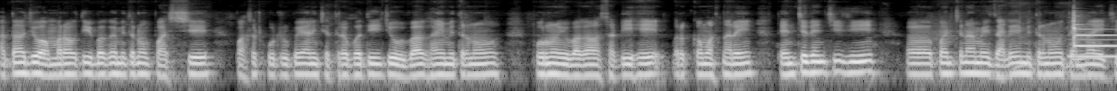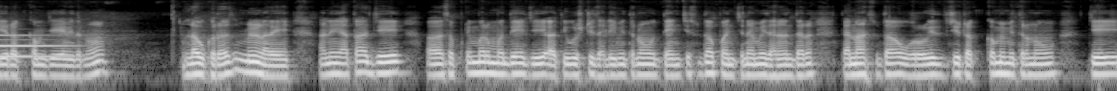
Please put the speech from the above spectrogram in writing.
आता जो अमरावती विभाग आहे मित्रांनो पाचशे पासष्ट कोटी रुपये आणि छत्रपती जो विभाग आहे मित्रांनो पूर्ण विभागासाठी हे रक्कम असणार आहे. त्यांचे त्यांची जी पंचनामे झाले मित्रांनो त्यांना याची रक्कम जी आहे मित्रांनो लवकरच मिळणार आहे. आणि आता जे सप्टेंबरमध्ये जे अतिवृष्टी झाली मित्रांनो त्यांचेसुद्धा पंचनामे झाल्यानंतर त्यांनासुद्धा उर्वरित जी रक्कम आहे मित्रांनो जे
